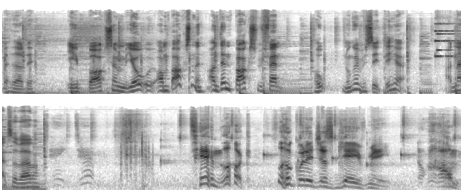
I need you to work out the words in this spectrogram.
Hvad hedder det? Ikke bokse, jo, om boksene. Om den boks, vi fandt. Hov, nu kan vi se det her. Har den altid været der? Hey, Tim. Tim, look. Look what it just gave me. Um,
